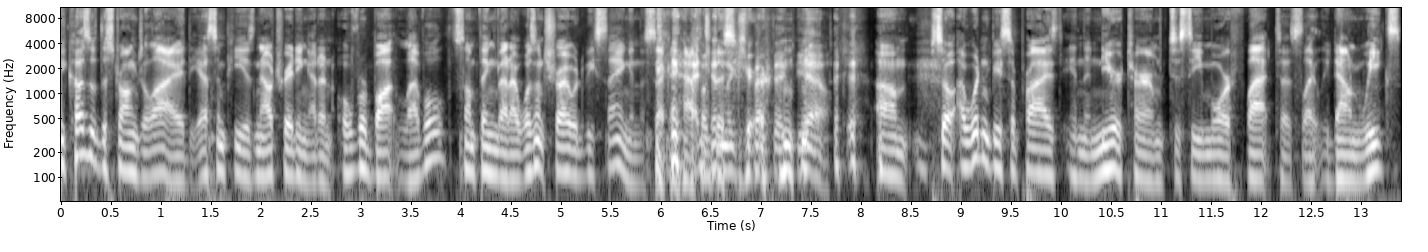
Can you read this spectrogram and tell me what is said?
Because of the strong July, the S and P is now trading at an overbought level, something that I wasn't sure I would be saying in the second half of this year. it, yeah. no. um, so I wouldn't be surprised in the near term to see more flat to slightly down weeks.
